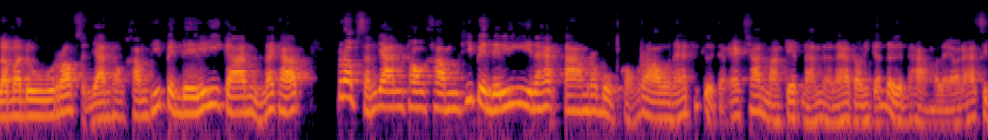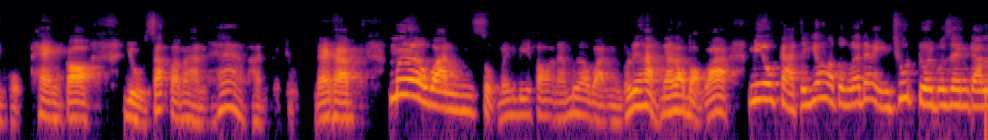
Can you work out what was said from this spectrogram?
เรามาดูรอบสัญญาณทองคำที่เป็นเดลี่กันนะครับ รอบสัญญาณทองคำที่เป็นเดลี่นะฮะตามระบบของเรานะฮะที่เกิดจากแอคชั่นมาร์เก็ตนั้นนะฮะตอนนี้ก็เดินทางมาแล้วนะฮะ16 แท่งก็อยู่สักประมาณ 5,000กว่าจุดนะครับ เมื่อวันศุกร์ไม่ได้วิเคราะห์นะ เมื่อวันพฤหัสนะเราบอกว่ามีโอกาสจะย่อตรงแล้วได้อีกชุดโดยเปอร์เซ็นต์การ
